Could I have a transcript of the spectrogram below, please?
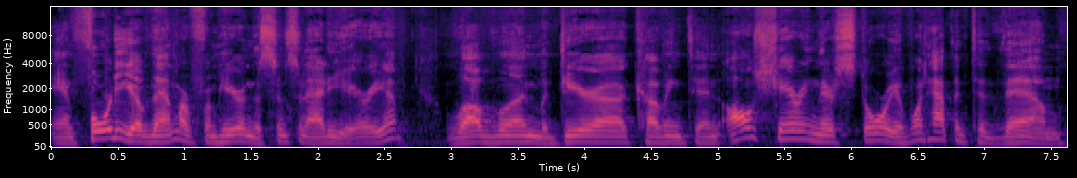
and 40 of them are from here in the Cincinnati area. Loveland, Madeira, Covington, all sharing their story of what happened to them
